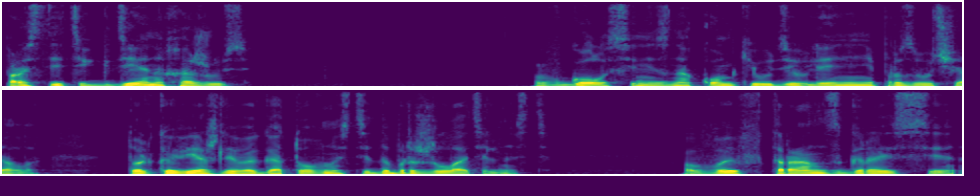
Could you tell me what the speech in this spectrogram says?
Простите, где я нахожусь?» В голосе незнакомки удивления не прозвучало, только вежливая готовность и доброжелательность. «Вы в трансгрессе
